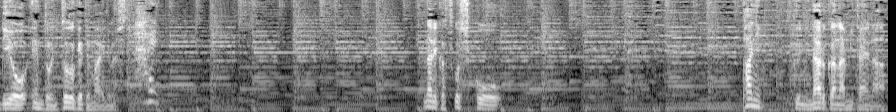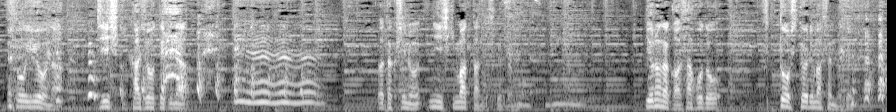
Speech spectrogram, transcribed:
利用遠道に届けてまいりましたはい、何か少しこうパニックになるかなみたいなそういうような 自意識過剰的な私の認識もあったんですけれども世の中はさほど沸騰しておりませんので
